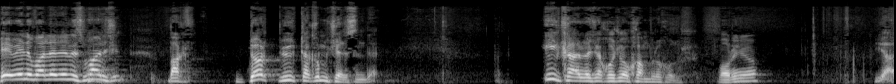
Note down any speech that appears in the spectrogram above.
Evveli Valerian İsmail için. Bak dört büyük takım içerisinde. İlk ayrılacak hoca Okan Buruk olur. Mourinho. Ya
